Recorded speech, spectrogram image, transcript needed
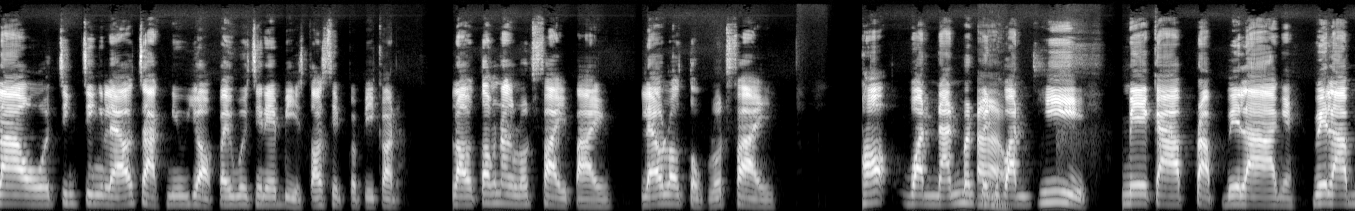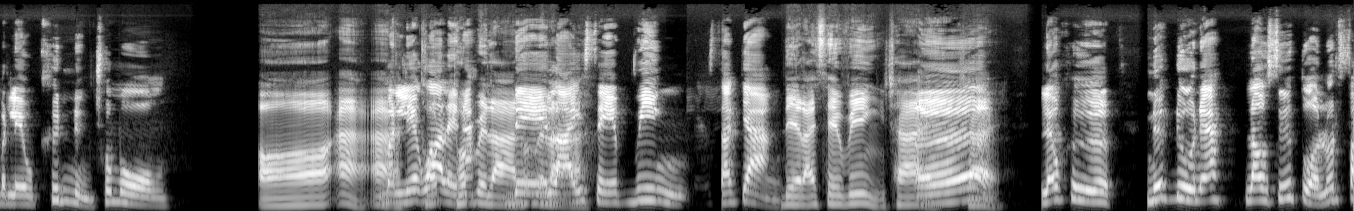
เราจริง ๆ แล้วจากนิวยอร์กไป Virginia Beach ตอนสิบกว่าปีก่อนอะเราต้องนั่งรถไฟไป แล้วเราตกรถไฟ เพราะวันนั้นมันเป็นอ้าววันที่อเมริกาปรับเวลาไงเวลามันเร็วขึ้นหนึ่งชั่วโมงอ๋ออ่าอ่ามันเรียกว่าอะไรทนะดเวลาทดเวลา daylight saving สักอย่าง daylight saving ใช่เออใช่แล้วคือนึกดูนะ เราซื้อตั๋วรถไฟ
